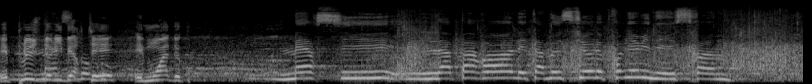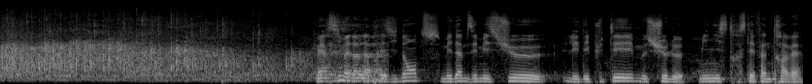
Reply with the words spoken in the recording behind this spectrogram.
et plus de liberté et moins de. Merci. La parole est à Monsieur le Premier ministre. Merci Madame la Présidente, Mesdames et Messieurs les députés, Monsieur le ministre Stéphane Travert.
